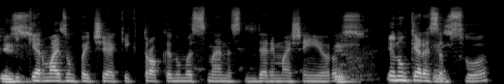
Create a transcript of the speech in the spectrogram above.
Isso. e que quer mais um paycheck e que troca numa semana se lhe derem mais 100 euros. Isso. Eu não quero essa Isso. pessoa.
